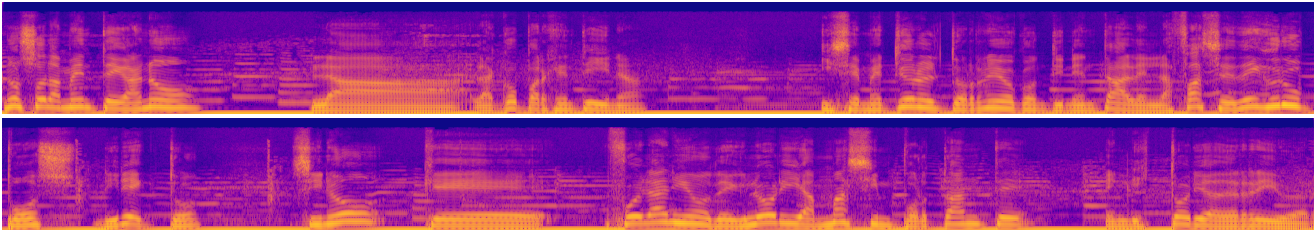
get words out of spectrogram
No solamente ganó la, Copa Argentina y se metió en el torneo continental en la fase de grupos directo, sino que fue el año de gloria más importante en la historia de River.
